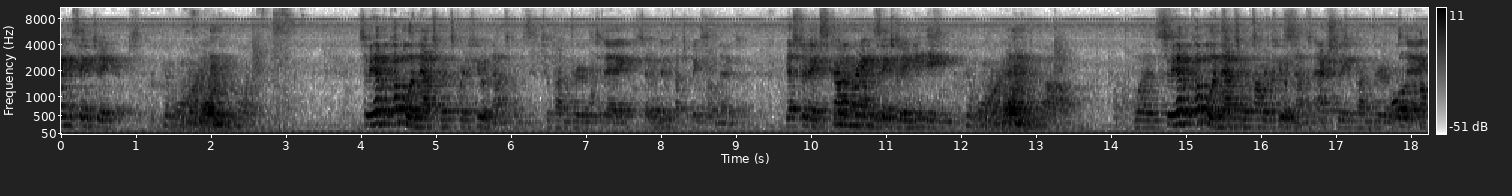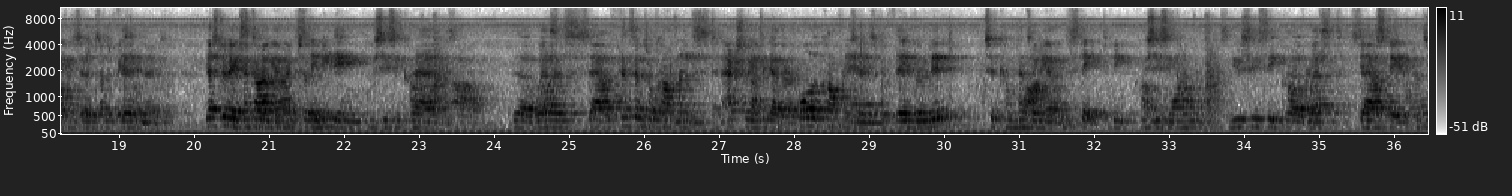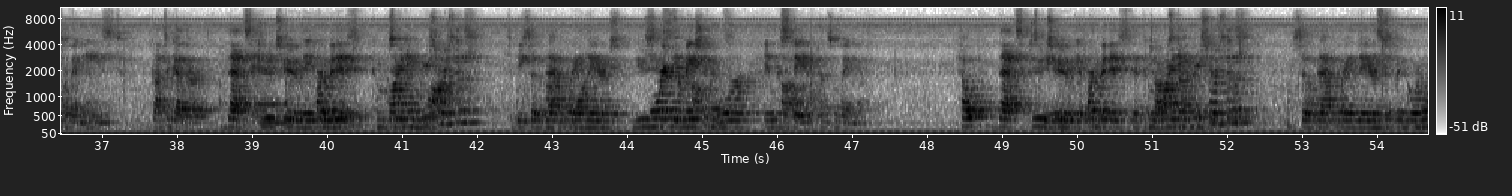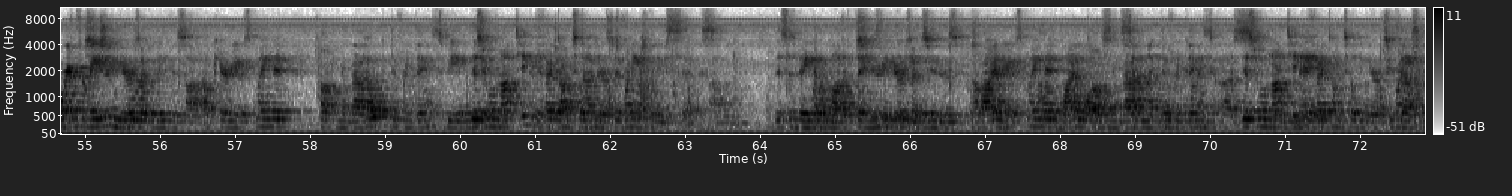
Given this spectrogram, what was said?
morning, St. Jacobs. Good morning. So we have a couple announcements, quite a few announcements to run through today, so I'm going to touch base on those. Yesterday, Scott and I went to a meeting. uh, Was, so we have a couple announcements, quite a few announcements, actually run through All the today, so conferences touch base on those. Yesterday, Scott and I went to a meeting, UCC conference, uh, the West, South, Penn Central Conference, and actually got together all the conferences and they voted to combine Pennsylvania state to be UCC one conferences. UCC conference, West, in the South, state of Pennsylvania East, got together. That's due to, part of it is combining resources, to be so that way there's UCC more information, more in the state of Pennsylvania. Help, that's due To part of it is combining resources, so that way there's just been going more information, two years, I believe, is, uh, how uh, Carrie explained it, talking about help different things. to be able to This will not take effect until the year and so forth. 2026. Um, This has They been a lot of things two that years, they I need to provide, explained uh, it, bylaws about sound like different things. to us This will not take effect until the year of 2025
